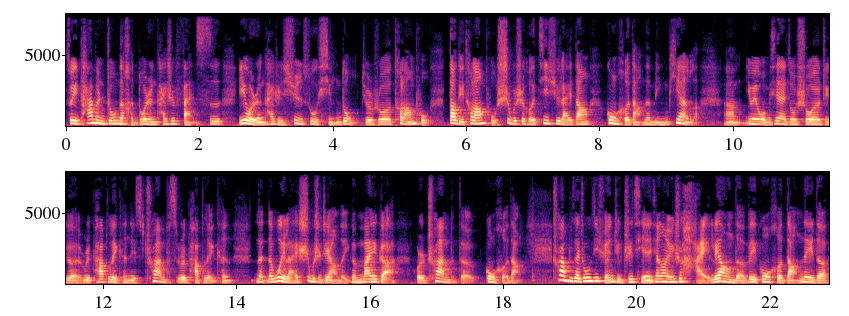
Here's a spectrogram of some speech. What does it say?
所以他们中的很多人开始反思，也有人开始迅速行动，就是说特朗普到底特朗普适不适合继续来当？共和党的名片了啊，因为我们现在都说这个 Republican is Trump's Republican，那那未来是不是这样的一个 Mega 或者 Trump 的共和党？Trump 在中期选举之前，相当于是海量的为共和党内的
